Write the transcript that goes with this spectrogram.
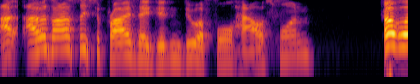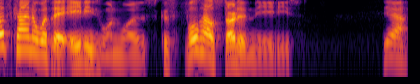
I, I was honestly surprised they didn't do a Full House one. Oh, well, that's kind of what the '80s one was, because Full House started in the '80s. Yeah.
